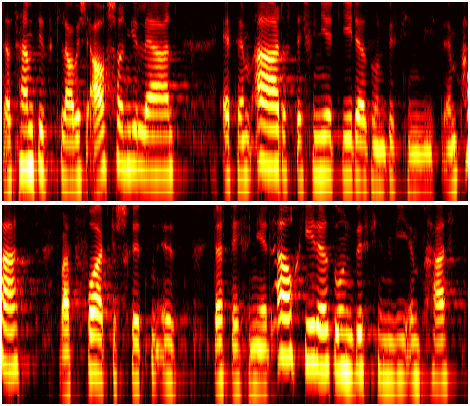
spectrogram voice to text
Das haben Sie jetzt, glaube ich, auch schon gelernt. SMA, das definiert jeder so ein bisschen, wie es ihm passt. Was fortgeschritten ist, das definiert auch jeder so ein bisschen, wie ihm passt.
